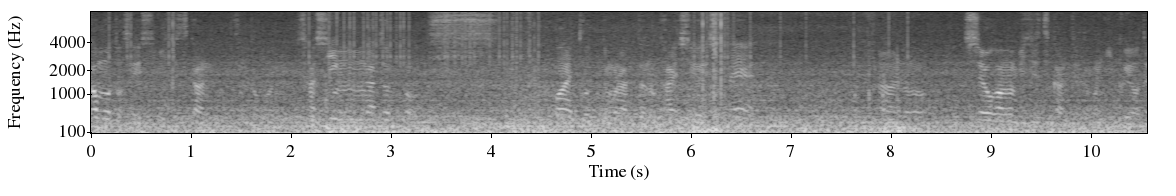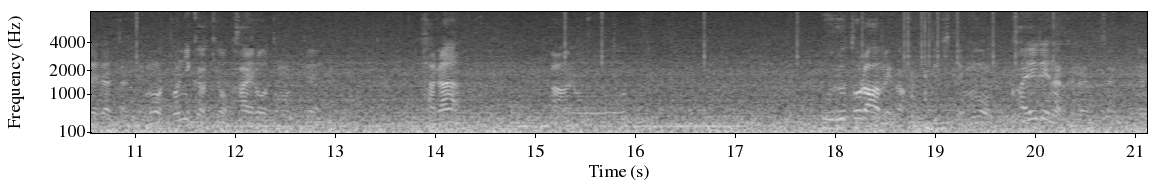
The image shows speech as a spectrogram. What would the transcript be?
中本製紙美術館っていうところに写真がちょっと前撮ってもらったのを回収してあの塩釜美術館っていうところに行く予定だったんでもうとにかく今日帰ろうと思ってたらあのウルトラ雨が降ってきてもう帰れなくなっちゃって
